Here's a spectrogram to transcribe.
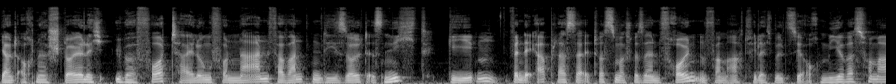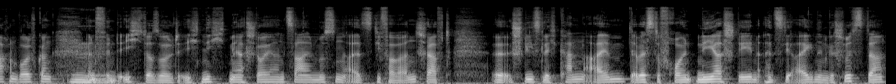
Ja, und auch eine steuerliche Übervorteilung von nahen Verwandten, die sollte es nicht geben. Wenn der Erblasser etwas zum Beispiel seinen Freunden vermacht, vielleicht willst du ja auch mir was vermachen, Wolfgang, mhm. dann finde ich, da sollte ich nicht mehr Steuern zahlen müssen als die Verwandtschaft. Äh, schließlich kann einem der beste Freund näher stehen als die eigenen Geschwister.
